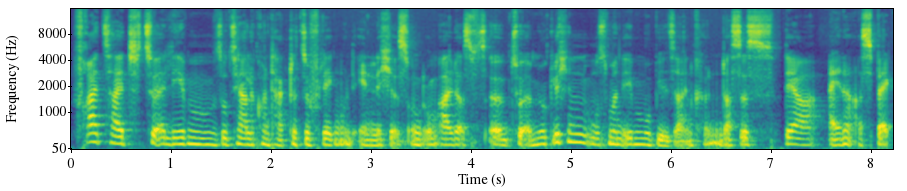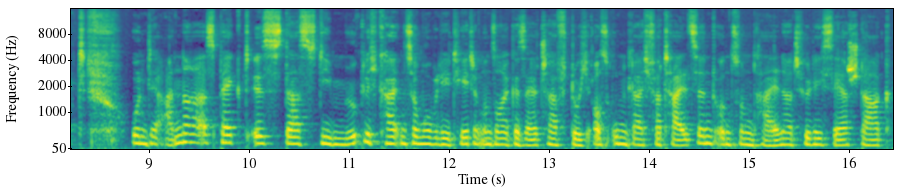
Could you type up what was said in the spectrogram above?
Freizeit zu erleben, soziale Kontakte zu pflegen und ähnliches. Und um all das äh, zu ermöglichen, muss man eben mobil sein können. Das ist der eine Aspekt. Und der andere Aspekt, Aspekt ist, dass die Möglichkeiten zur Mobilität in unserer Gesellschaft durchaus ungleich verteilt sind und zum Teil natürlich sehr stark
